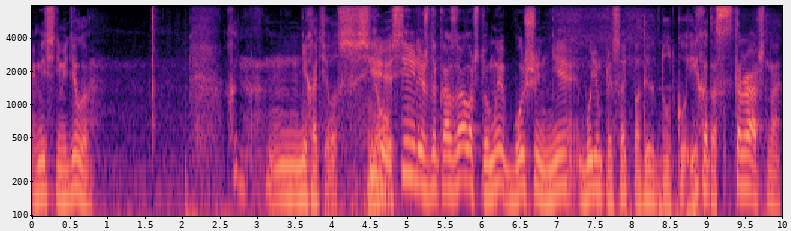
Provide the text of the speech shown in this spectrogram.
иметь с ними дело не хотелось. Сирия, Ну. Сирия лишь доказала, что мы больше не будем плясать под их дудку. Их это страшно,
